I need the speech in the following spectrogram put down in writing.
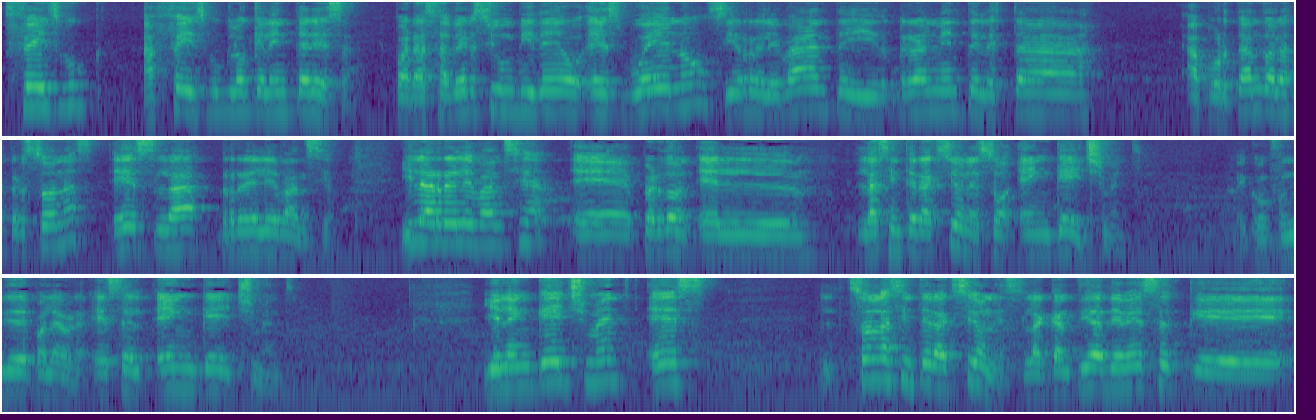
Facebook, a Facebook lo que le interesa, para saber si un video es bueno, si es relevante y realmente le está aportando a las personas, es la relevancia. Y la relevancia, eh, perdón, el, las interacciones son engagement. Me confundí de palabra. Es el engagement. Y el engagement es, son las interacciones, la cantidad de veces que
